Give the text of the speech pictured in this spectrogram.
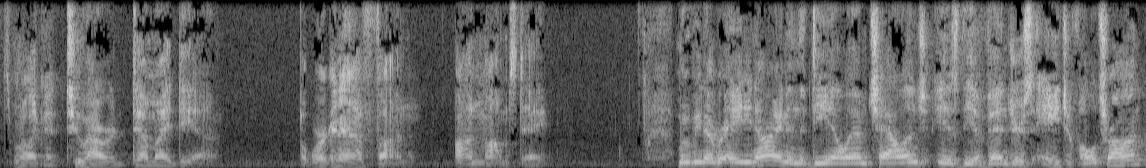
It's more like a two hour dumb idea. But we're going to have fun on Mom's Day. Movie number 89 in the DLM challenge is The Avengers Age of Ultron,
